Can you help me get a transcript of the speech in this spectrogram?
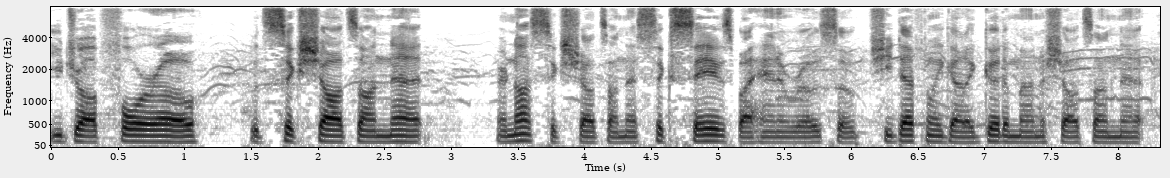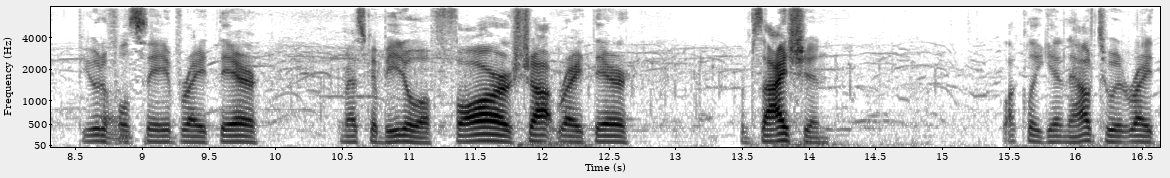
you drop 4-0 with six shots on net, or not six shots on net, six saves by Hannah Rose. So she definitely got a good amount of shots on net. Beautiful Um, save right there from Escobedo. A far shot right there from Seishin. Luckily getting out to it right there.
